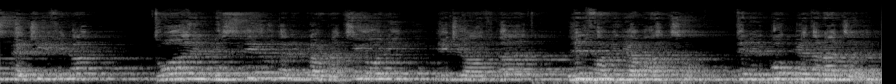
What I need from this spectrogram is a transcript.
speċifika dwar il-misteru tal-inkarnazzjoni li ġie afdat lill-familja Mazzu, din il-koppja ta' Nazaret.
